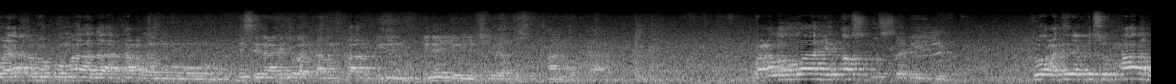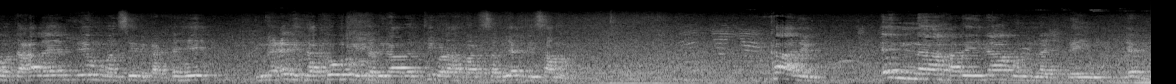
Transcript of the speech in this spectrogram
ويخلق ما لا تعلمون. في سيناريو كان قال بنين يشفي رب سبحانه وتعالى. وعلى الله قصد السبيل. توعد رب سبحانه وتعالى يلي يوم من سير كحته معي تكوم كتبنا هذا التبرة برسل يلي سمر كالم إنا هديناه النجدين. يلي.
